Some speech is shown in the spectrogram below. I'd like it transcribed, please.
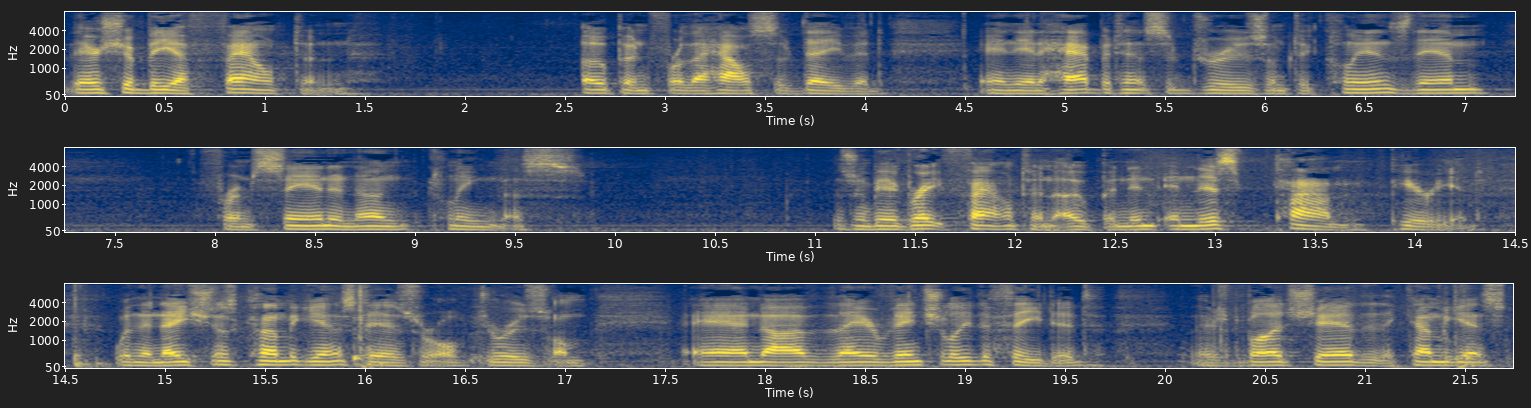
there should be a fountain open for the house of David and the inhabitants of Jerusalem to cleanse them from sin and uncleanness. There's going to be a great fountain open in, in this time period when the nations come against Israel, Jerusalem, and uh, they're eventually defeated. There's bloodshed that they come against.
